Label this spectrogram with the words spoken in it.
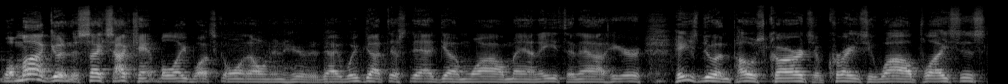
Well, my goodness sakes, I can't believe what's going on in here today. We've got this dadgum wild man, Ethan, out here. He's doing postcards of crazy wild places,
